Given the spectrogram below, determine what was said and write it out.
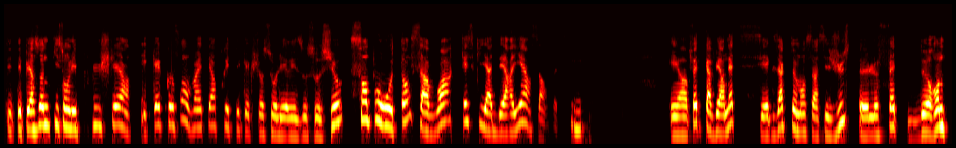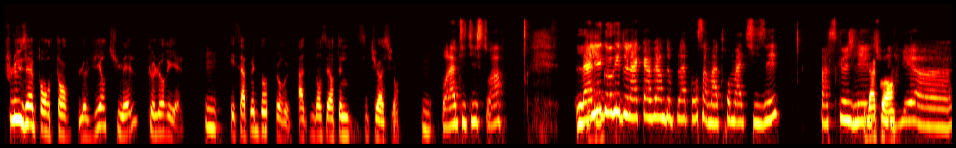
tes, personnes qui sont les plus chères. Et quelquefois, on va interpréter quelque chose sur les réseaux sociaux sans pour autant savoir qu'est-ce qu'il y a derrière ça, en fait. Mm. Et en fait, Cavernet, c'est exactement ça. C'est juste euh, le fait de rendre plus important le virtuel que le réel. Mm. Et ça peut être dangereux dans certaines situations. Mm. Pour la petite histoire, l'allégorie de la caverne de Platon, ça m'a traumatisé parce que je l'ai euh,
